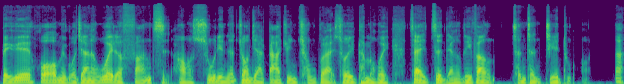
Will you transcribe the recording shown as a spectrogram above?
北约或欧美国家呢，为了防止哈苏联的装甲大军冲过来，所以他们会在这两个地方层层截堵啊。那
